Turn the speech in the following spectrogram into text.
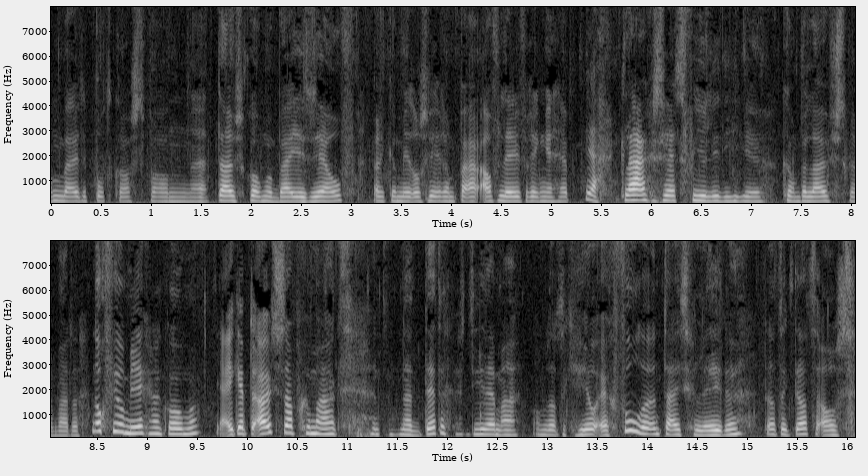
bij de podcast van uh, Thuiskomen bij Jezelf. Waar ik inmiddels weer een paar afleveringen heb ja, klaargezet voor jullie die je kan beluisteren. Waar er nog veel meer gaan komen. Ja, ik heb de uitstap gemaakt naar het 30 dilemma. Omdat ik heel erg voelde een tijd geleden dat ik dat als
